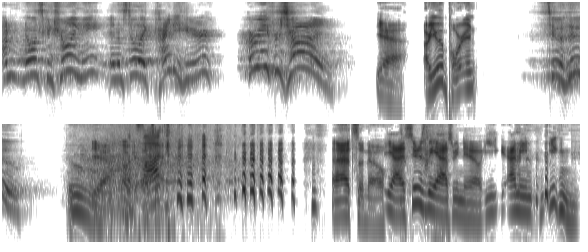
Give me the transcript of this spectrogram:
I'm no one's controlling me, and I'm still like kind of here. Hooray for Jean! Yeah. Are you important? To who? Yeah. The Okay. That's, plot. a, that's a no. Yeah, as soon as we asked, we knew. You, I mean, you can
